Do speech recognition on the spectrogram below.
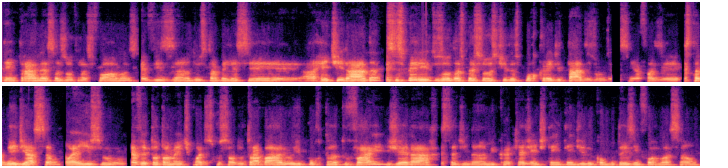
Adentrar nessas outras formas, é, visando estabelecer a retirada desses peritos ou das pessoas tidas por creditadas, vamos dizer assim, a fazer esta mediação. Então, é isso tem a ver totalmente com a discussão do trabalho e, portanto, vai gerar essa dinâmica que a gente tem entendido como desinformação,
